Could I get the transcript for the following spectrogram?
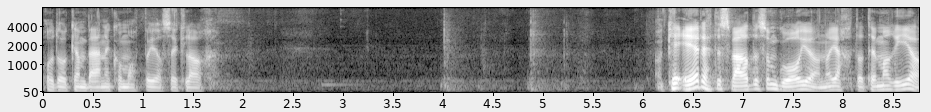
Og da kan bandet komme opp og gjøre seg klar. Hva er dette sverdet som går gjennom hjertet til Maria?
